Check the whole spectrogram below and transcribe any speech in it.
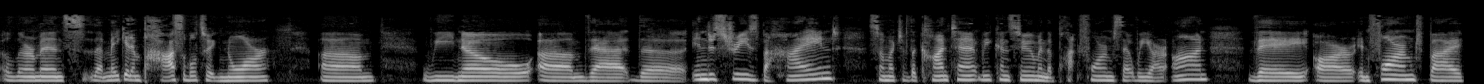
allurements that make it impossible to ignore. Um, we know um, that the industries behind so much of the content we consume and the platforms that we are on, they are informed by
